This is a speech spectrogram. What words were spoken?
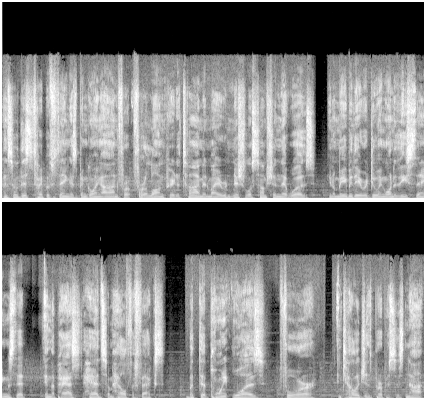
And so this type of thing has been going on for, for a long period of time. And my initial assumption that was, you know, maybe they were doing one of these things that in the past had some health effects. But the point was for intelligence purposes, not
